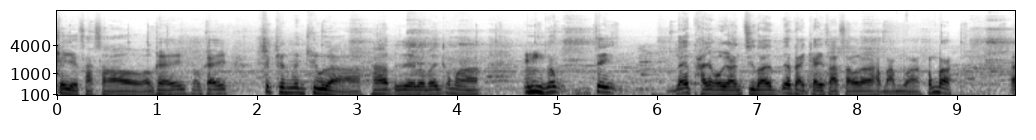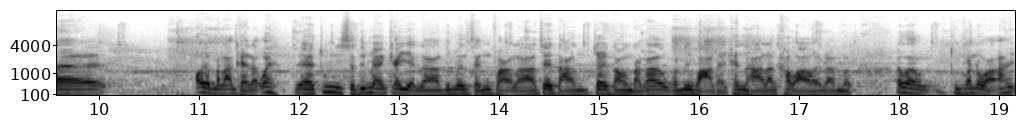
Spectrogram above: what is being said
雞翼殺手，OK OK，Chicken Wing Killer 嚇，屌你老味咁啊！咁即係你一睇我樣知道一定係雞翼殺手啦，係咪咁講？咁啊誒，我就問阿琪啦，喂誒，中意食啲咩雞翼啊？點樣整法啊？即係當即係當大家揾啲話題傾下啦，溝下佢啦咁樣。因為，佢講到話誒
